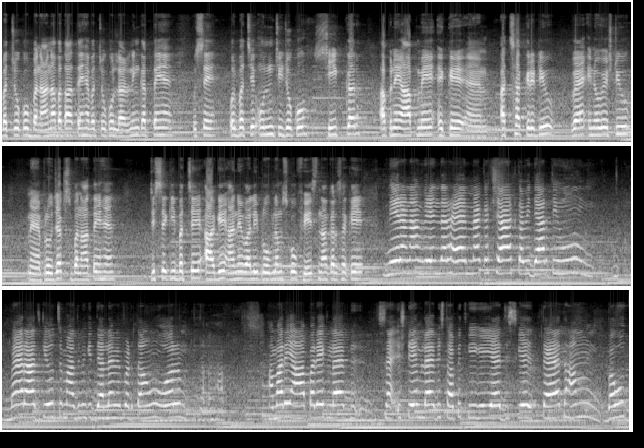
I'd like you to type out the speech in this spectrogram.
बच्चों को बनाना बताते हैं, बच्चों को लर्निंग करते हैं उससे और बच्चे उन चीज़ों को सीख कर अपने आप में एक अच्छा क्रिएटिव व इनोवेटिव प्रोजेक्ट्स बनाते हैं। जिससे कि बच्चे आगे आने वाली प्रॉब्लम्स को फेस ना कर सके। मेरा नाम वीरेंद्र है मैं कक्षा आठ का विद्यार्थी हूँ। मैं राजकीय उच्च माध्यमिक विद्यालय में पढ़ता हूँ और हमारे यहाँ पर एक लैब स्टेम लैब स्थापित की गई है जिसके तहत हम बहुत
